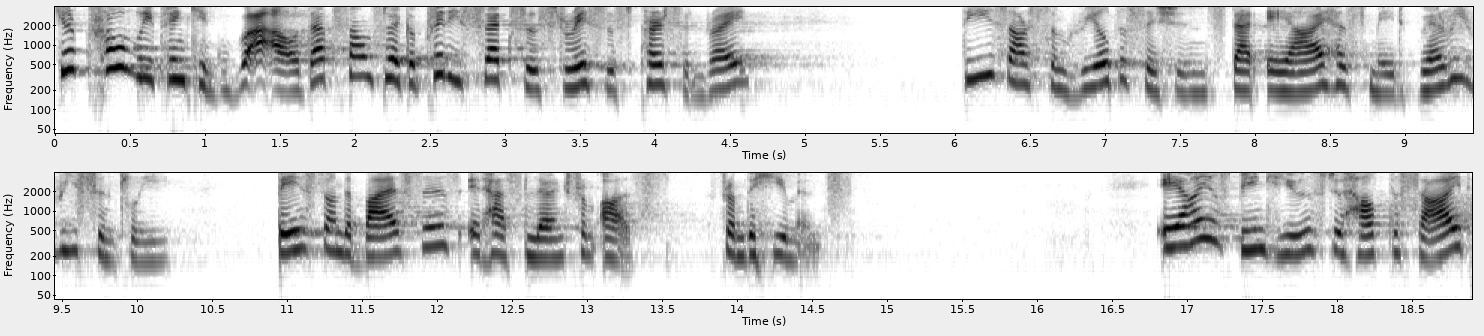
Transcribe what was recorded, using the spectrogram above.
You're probably thinking, wow, that sounds like a pretty sexist, racist person, right? These are some real decisions that AI has made very recently based on the biases it has learned from us, from the humans. AI is being used to help decide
